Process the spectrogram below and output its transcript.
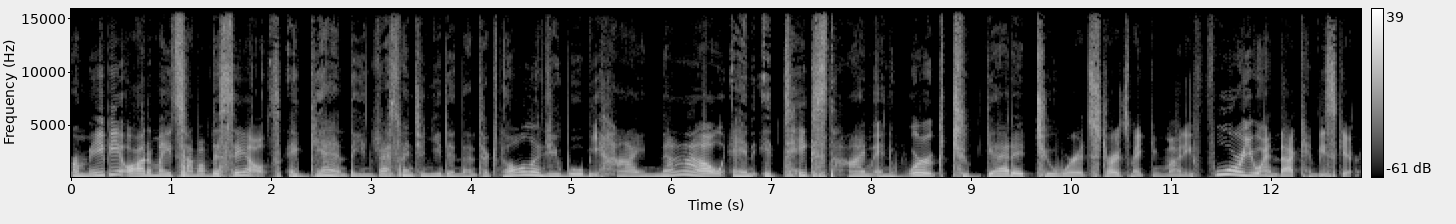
or maybe automate some of the sales. Again the investment you need in that technology will be high now and it takes time and work to get it to where it starts making money for you and that can be scary.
